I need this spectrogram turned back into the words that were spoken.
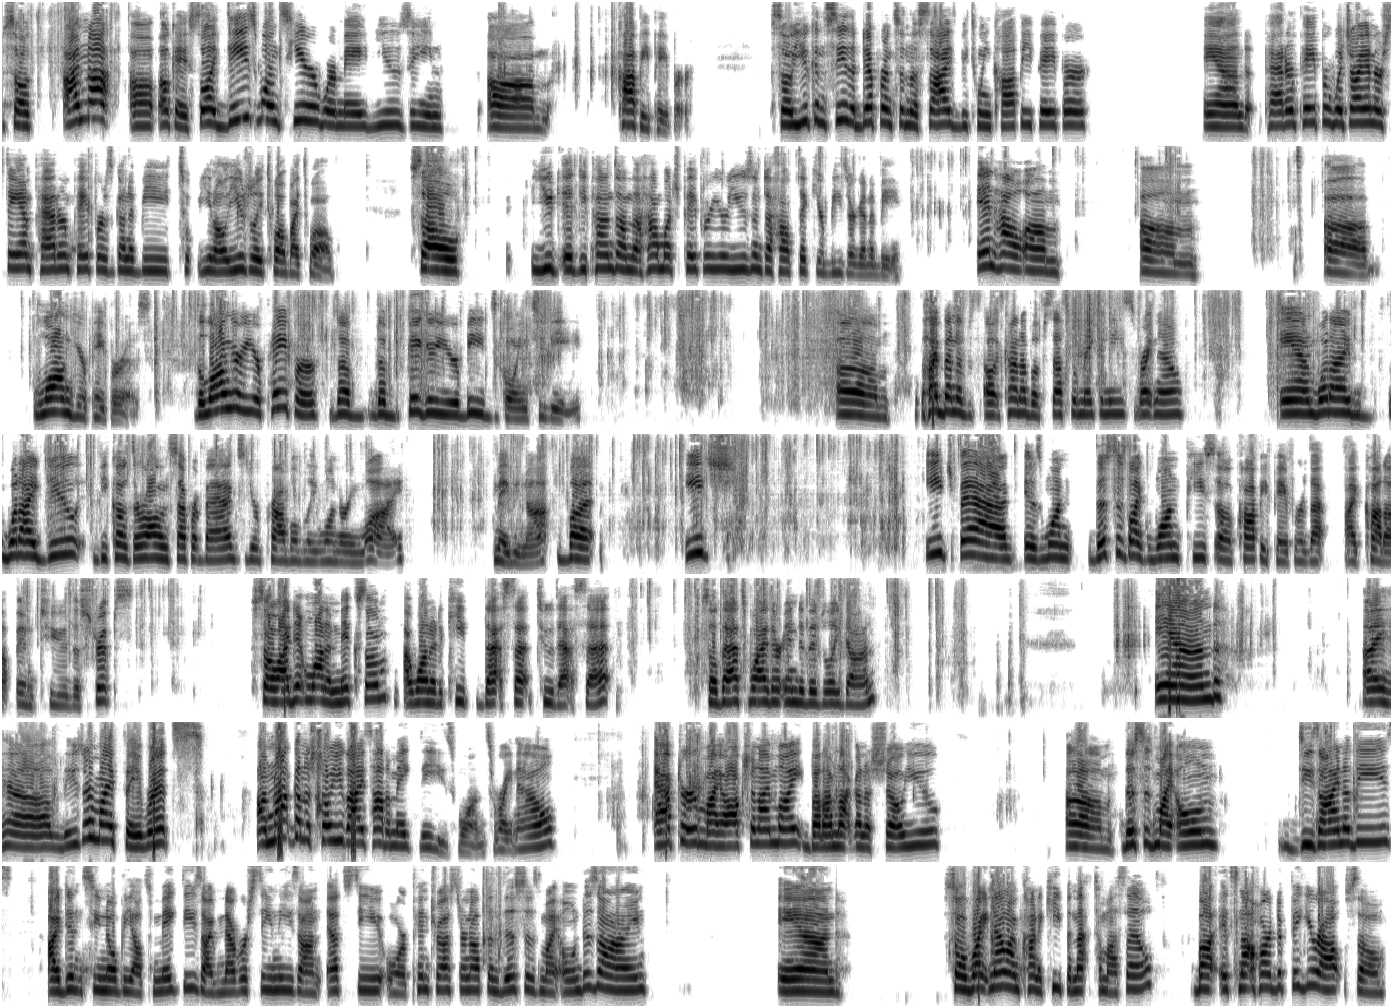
so I'm not, uh, okay, so like these ones here were made using um, copy paper. So you can see the difference in the size between copy paper and pattern paper, which I understand pattern paper is going to be, you know, usually 12 by 12. So you it depends on the how much paper you're using to how thick your beads are going to be. And how um um uh long your paper is. The longer your paper, the the bigger your bead's going to be. Um, I've been uh, kind of obsessed with making these right now. And what I what I do because they're all in separate bags, you're probably wondering why. Maybe not, but each each bag is one this is like one piece of copy paper that I cut up into the strips. So I didn't want to mix them. I wanted to keep that set to that set. So that's why they're individually done. And I have, these are my favorites. I'm not going to show you guys how to make these ones right now. After my auction I might, but I'm not going to show you. Um, this is my own design of these. I didn't see nobody else make these. I've never seen these on Etsy or Pinterest or nothing. This is my own design. And so right now I'm kind of keeping that to myself. But it's not hard to figure out, so.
